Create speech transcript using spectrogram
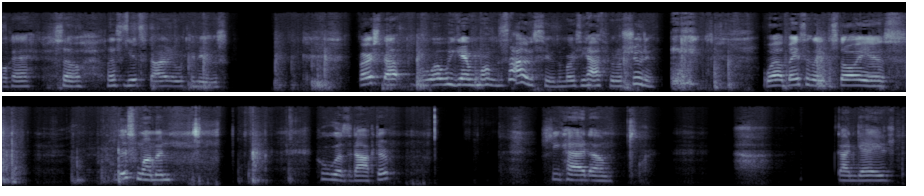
Okay, so let's get started with the news. First up, what we gave a moment of silence to the Mercy Hospital shooting. well, basically, the story is this woman who was a doctor. She had um, got engaged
